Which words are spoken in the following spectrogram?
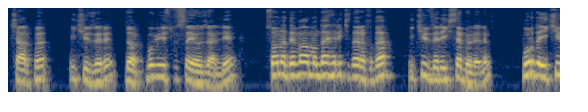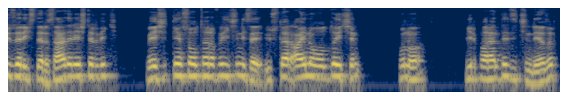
çarpı 2 üzeri 4. Bu bir üslü sayı özelliği. Sonra devamında her iki tarafı da 2 üzeri x'e bölelim. Burada 2 üzeri x'leri sadeleştirdik. Ve eşitliğin sol tarafı için ise üstler aynı olduğu için bunu bir parantez içinde yazıp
